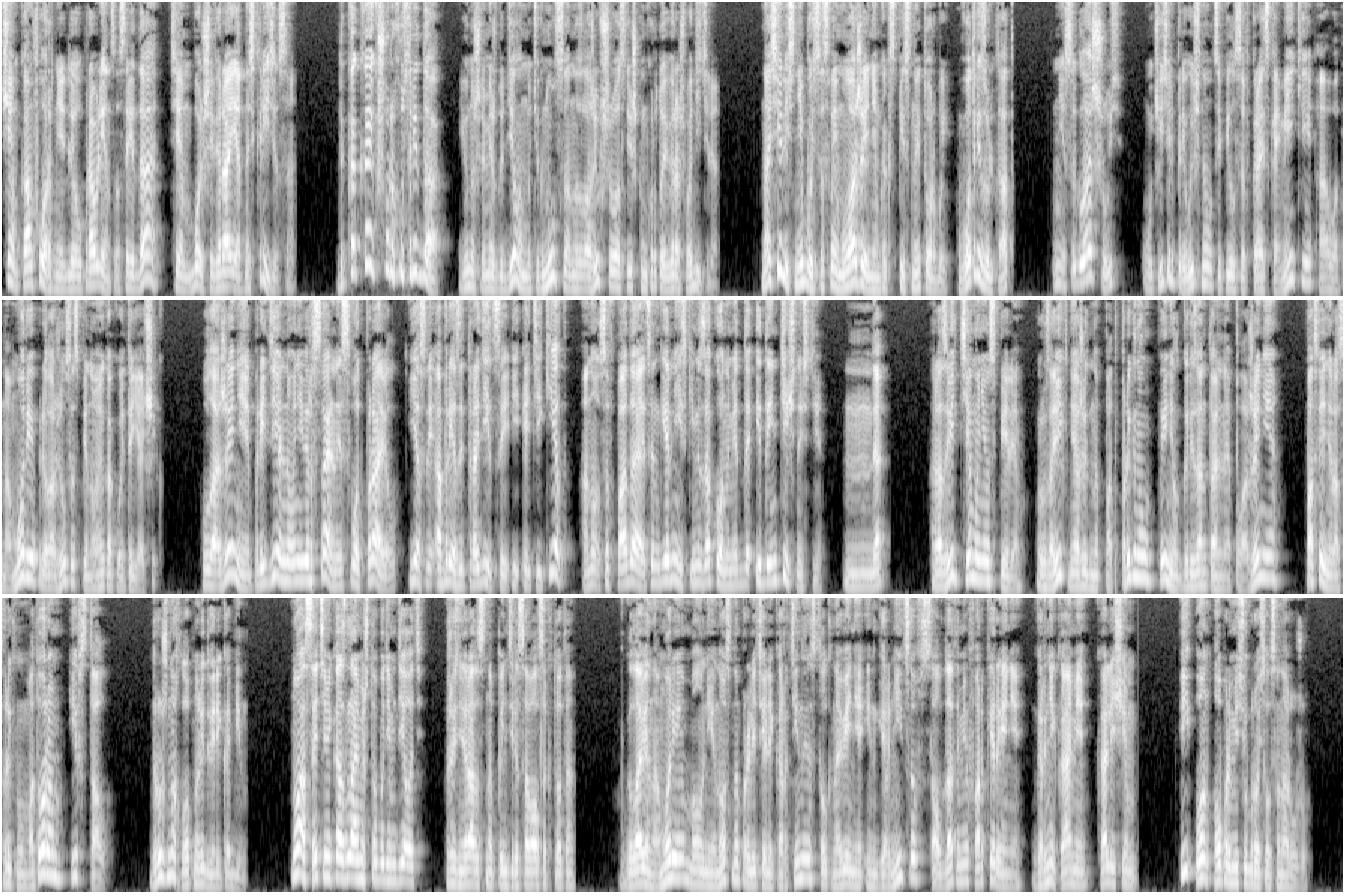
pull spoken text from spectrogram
Чем комфортнее для управленца среда, тем больше вероятность кризиса. Да какая к шороху среда? Юноша между делом утягнулся на заложившего слишком крутой вираж водителя. Носились, небось, со своим уложением, как с торбой. Вот результат. Не соглашусь. Учитель привычно уцепился в край скамейки, а вот на море приложился спиной какой-то ящик. Уложение – предельно универсальный свод правил. Если обрезать традиции и этикет, оно совпадает с ингернийскими законами до идентичности. М да. Развить тему не успели. Грузовик неожиданно подпрыгнул, принял горизонтальное положение, последний раз рыкнул мотором и встал. Дружно хлопнули двери кабин. «Ну а с этими козлами что будем делать?» Жизнерадостно поинтересовался кто-то. В голове на море молниеносно пролетели картины столкновения ингерницев с солдатами Фаркерени, горняками, калищем, и он опрометью бросился наружу.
